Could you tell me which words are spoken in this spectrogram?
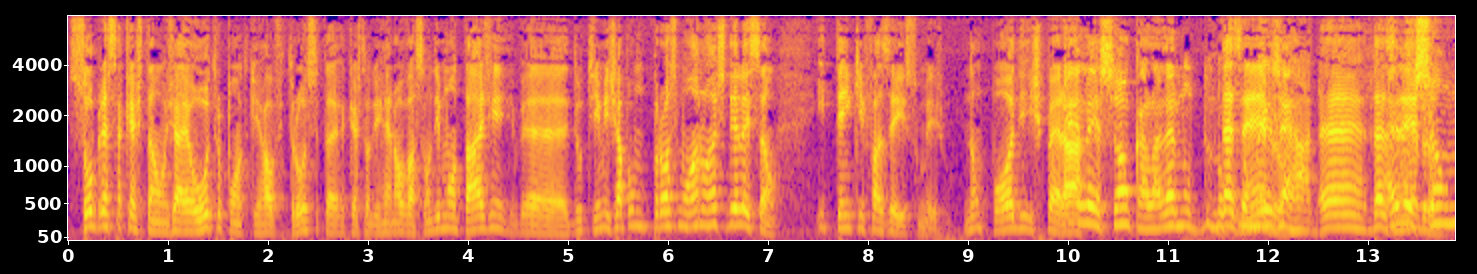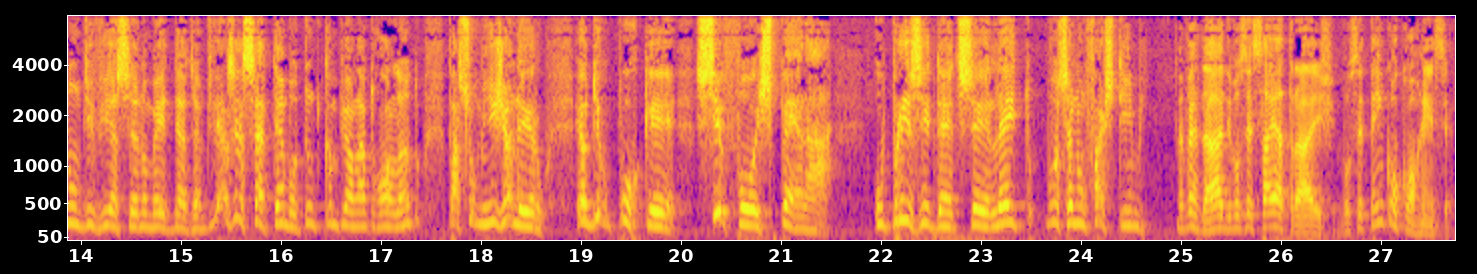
Sobre essa questão, já é outro ponto que Ralf trouxe, tá, a questão de renovação, de montagem é, do time já para um próximo ano antes da eleição e tem que fazer isso mesmo. Não pode esperar. A eleição, cara, é no, no, dezembro. no mês errado. É, dezembro. A eleição não devia ser no mês de dezembro, devia ser setembro, tudo campeonato rolando, para assumir em janeiro. Eu digo porque, se for esperar o presidente ser eleito, você não faz time. É verdade, você sai atrás. Você tem concorrência.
